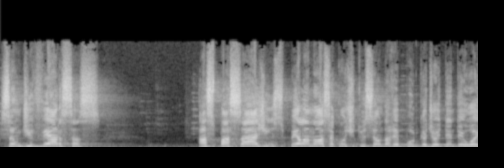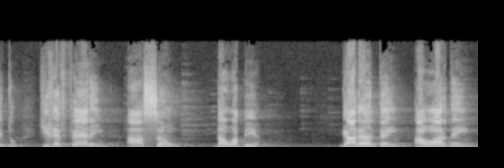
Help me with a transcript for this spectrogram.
São diversas as passagens pela nossa Constituição da República de 88 que referem à ação da OAB. Garantem à ordem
